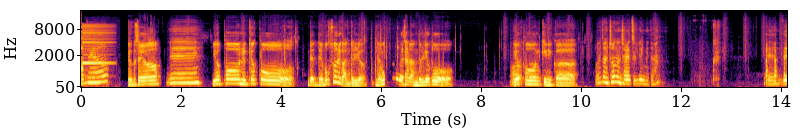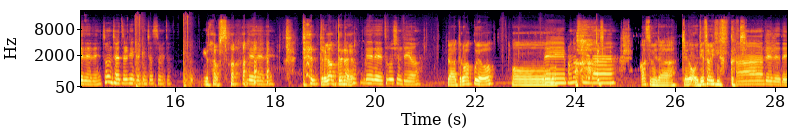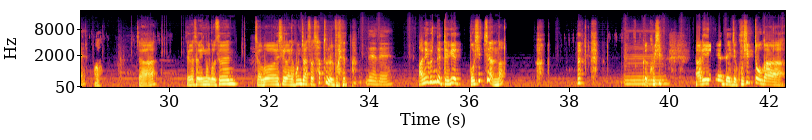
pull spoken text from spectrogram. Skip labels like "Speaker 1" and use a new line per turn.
여보세요?
여보세요?
네.
이어폰을 꼈고, 근데 내 목소리가 안 들려. 내 목소리가 잘 안 들리고,
어,
이어폰 끼니까,
일단 저는 잘 들립니다. 네, 네네네. 저는 잘 들리니까 괜찮습니다.
없어.
네네네.
들어가면 되나요?
네네, 들어오시면 돼요.
자, 들어왔고요. 어,
네, 반갑습니다.
반갑습니다. 제가 어디에 서 있는 거지?
아, 네네네.
자, 제가 서 있는 곳은 저번 시간에 혼자서 사투를 벌였다.
네네.
아니, 근데 되게 멋있지 않나?
음.
그 90, 다리한테 이제 90도가,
